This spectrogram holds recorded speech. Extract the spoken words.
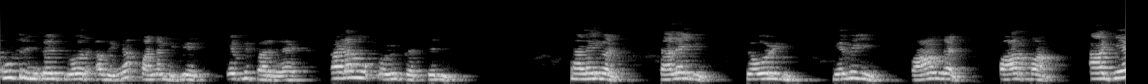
கூற்று நிகழ்த்துவோர் அப்படின்னா பன்னெண்டு பேர். எப்படி பாருங்க? கடவு ஒழுக்கத்தில் தலைவன் தலைவி தோழி செவிலி பாங்கல் பார்ப்பான் ஆகிய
